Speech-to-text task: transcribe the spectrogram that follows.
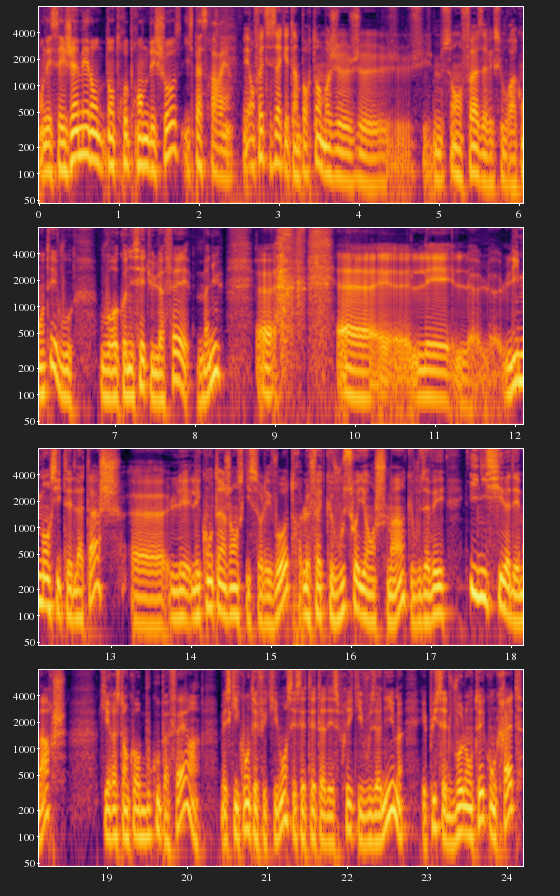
on n'essaye jamais d'entreprendre des choses, il se passera rien. Mais en fait, c'est ça qui est important. Moi, je, me sens en phase avec ce que vous racontez. Vous, vous reconnaissez, tu l'as fait, Manu, euh, euh, l'immensité de la tâche, euh, les, les contingences qui sont les vôtres, le fait que vous soyez en chemin, que vous avez initié la démarche qu'il reste encore beaucoup à faire, mais ce qui compte effectivement, c'est cet état d'esprit qui vous anime, et puis cette volonté concrète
